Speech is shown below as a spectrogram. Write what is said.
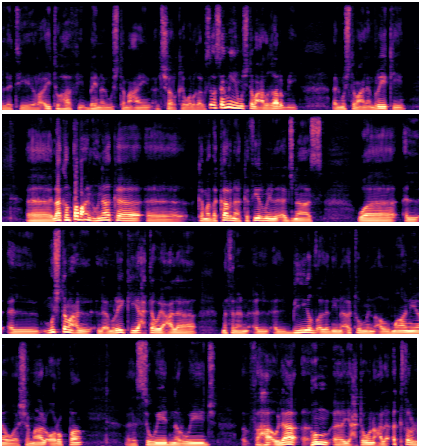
التي رأيتها في بين المجتمعين الشرقي والغربي. سأسميه المجتمع الغربي المجتمع الأمريكي. آه، لكن طبعا هناك آه، كما ذكرنا كثير من الأجناس والمجتمع الأمريكي يحتوي على مثلا البيض الذين أتوا من ألمانيا وشمال أوروبا السويد نرويج. فهؤلاء هم يحتوون على أكثر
